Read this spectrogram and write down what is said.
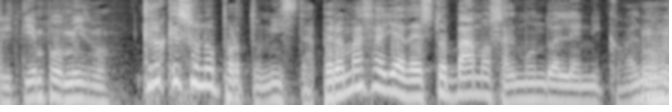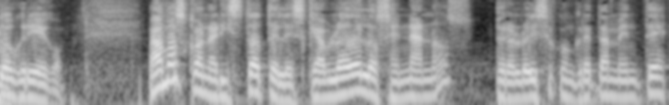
el tiempo mismo. Creo que es un oportunista, pero más allá de esto vamos al mundo helénico, al mundo griego. Vamos con Aristóteles, que habló de los enanos, pero lo hizo concretamente,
